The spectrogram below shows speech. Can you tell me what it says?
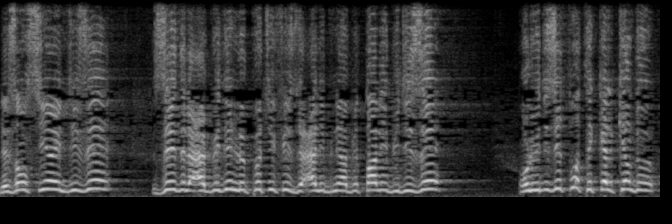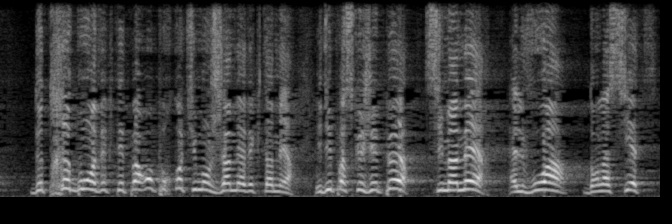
Les anciens, ils disaient, Zayd al-Abidin, le petit-fils de Ali ibn Abi Talib, il disait, on lui disait, toi, tu es quelqu'un de, de très bon avec tes parents, pourquoi tu manges jamais avec ta mère? Il dit, parce que j'ai peur, si ma mère, elle voit dans l'assiette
